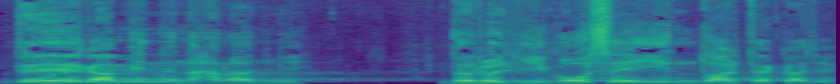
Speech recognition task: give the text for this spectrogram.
내가 믿는 하나님이 너를 이곳에 인도할 때까지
